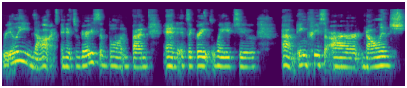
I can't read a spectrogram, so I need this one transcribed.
really not. And it's very simple and fun. And it's a great way to um, increase our knowledge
